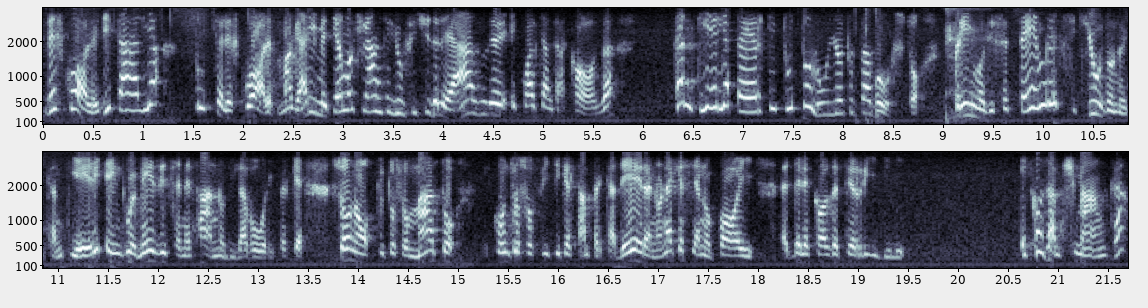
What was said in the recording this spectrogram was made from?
le scuole d'Italia, tutte le scuole, magari mettiamoci anche gli uffici delle ASL e qualche altra cosa, cantieri aperti tutto luglio, tutto agosto. Primo di settembre si chiudono i cantieri e in due mesi se ne fanno di lavori perché sono tutto sommato controsoffitti che stanno per cadere, non è che siano poi eh, delle cose terribili. E cosa ci manca?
